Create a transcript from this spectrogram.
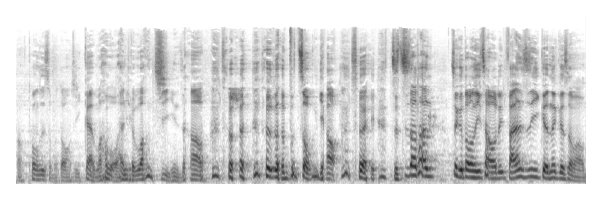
哦，痛是什么东西？干嘛？我完全忘记，你知道吗？这个不重要，对，只知道他这个东西超厉，反正是一个那个什么，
